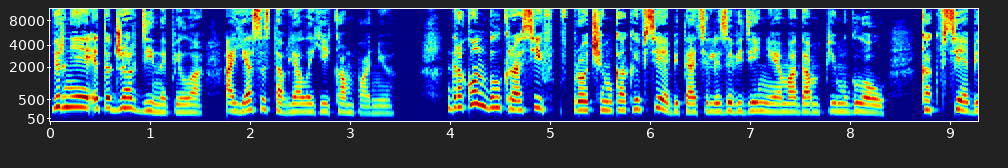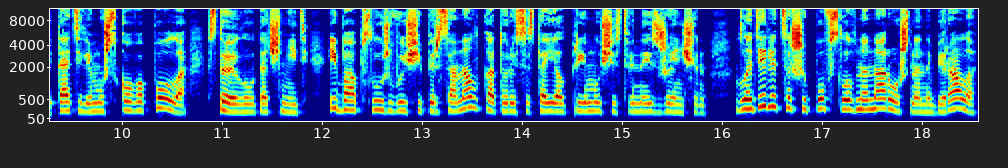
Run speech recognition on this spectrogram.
Вернее, это Джардина пила, а я составляла ей компанию. Дракон был красив, впрочем, как и все обитатели заведения мадам Пимглоу, как все обитатели мужского пола, стоило уточнить, ибо обслуживающий персонал, который состоял преимущественно из женщин, владелица шипов словно нарочно набирала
